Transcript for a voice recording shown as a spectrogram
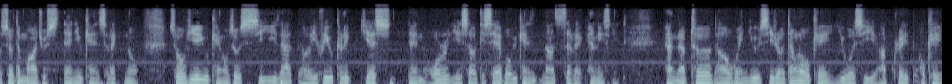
certain modules, then you can select no. So here you can also see that if you click yes, then all is disabled. You cannot select anything. And after uh, when you see the download OK, you will see upgrade OK.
